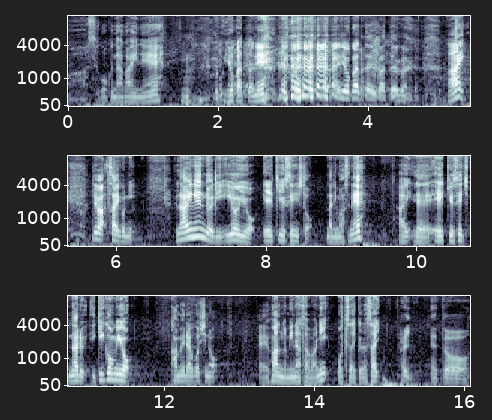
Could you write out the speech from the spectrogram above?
あーすごく長いね。よよかったね。よかったよかったよかった。はい。では最後に来年度よりいよいよ A 級選手となりますね。はい。で A 級選手となる意気込みをカメラ越しの、えーファンの皆様にお伝えください。はい、えっと、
